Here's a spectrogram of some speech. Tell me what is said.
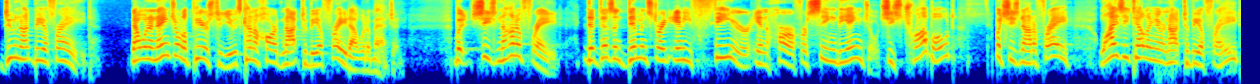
Do not be afraid. Now, when an angel appears to you, it's kind of hard not to be afraid, I would imagine. But she's not afraid that doesn't demonstrate any fear in her for seeing the angel. She's troubled, but she's not afraid. Why is he telling her not to be afraid?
